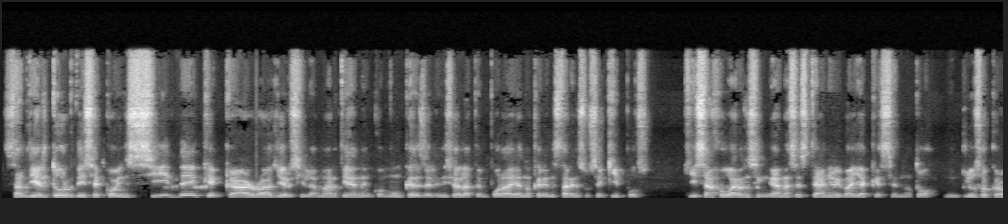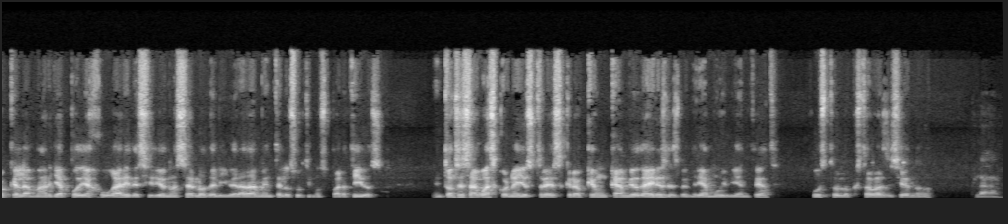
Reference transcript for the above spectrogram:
Sardiel Tour dice, coincide que Carl Rogers y Lamar tienen en común que desde el inicio de la temporada ya no querían estar en sus equipos. Quizá jugaron sin ganas este año y vaya que se notó. Incluso creo que Lamar ya podía jugar y decidió no hacerlo deliberadamente en los últimos partidos. Entonces aguas con ellos tres. Creo que un cambio de aires les vendría muy bien, fíjate. Justo lo que estabas diciendo, ¿no? Claro.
